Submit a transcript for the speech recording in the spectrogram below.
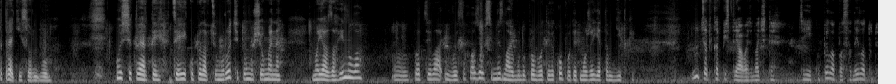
Це третій сорт був. Ось четвертий. Це я її купила в цьому році, тому що в мене моя загинула, е, процвіла і висохла зовсім. Не знаю, буду пробувати викопувати, може є там дітки. Ну, це така пістрявость, бачите. Це її купила, посадила тут.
